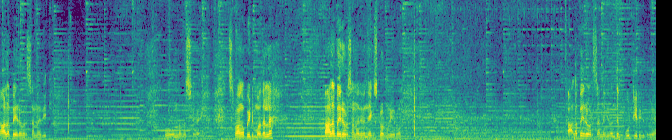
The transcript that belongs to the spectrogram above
காலபைரவர் சன்னதி. ஓம் நம சிவாய். சரி வாங்க போயிட்டு முதல்ல காலபைரவர் சன்னதி வந்து எக்ஸ்ப்ளோர் பண்ணிடுவோம். காலபைரவர் சன்னதி வந்து பூட்டி இருக்குதுங்க.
